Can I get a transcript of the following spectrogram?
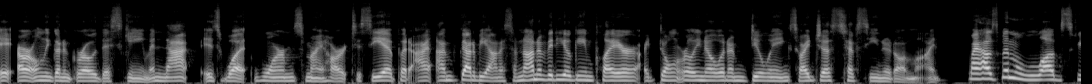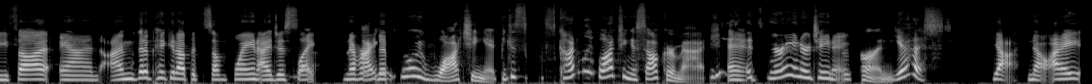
it are only going to grow this game. And that is what warms my heart to see it. But I, I've got to be honest, I'm not a video game player. I don't really know what I'm doing. So I just have seen it online. My husband loves FIFA, and I'm gonna pick it up at some point. I just like never. I enjoy watching it because it's kind of like watching a soccer match. And it's very entertaining. fun. Yes. Yeah, no, I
